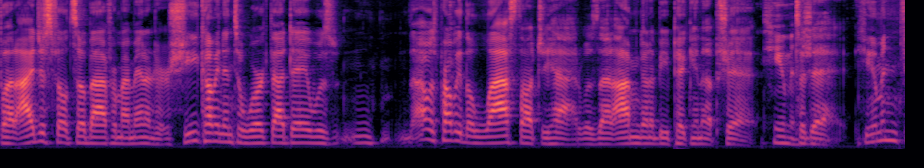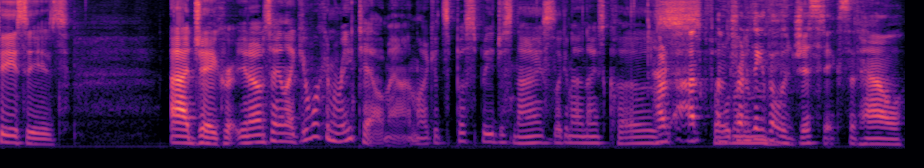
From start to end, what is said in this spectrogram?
But I just felt so bad for my manager. She coming into work that day was that was probably the last thought she had was that I'm gonna be picking up shit Human today, human feces at J Crew. You know what I'm saying? Like you're working retail, man. Like it's supposed to be just nice, looking at nice clothes. How, I'm, I'm trying to think of the logistics of how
